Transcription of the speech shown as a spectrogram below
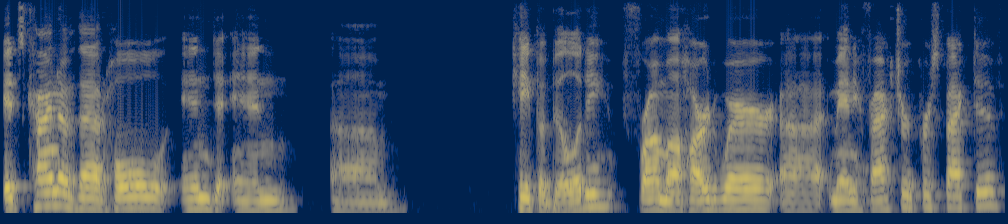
it's kind of that whole end-to-end um, capability from a hardware uh, manufacturer perspective.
